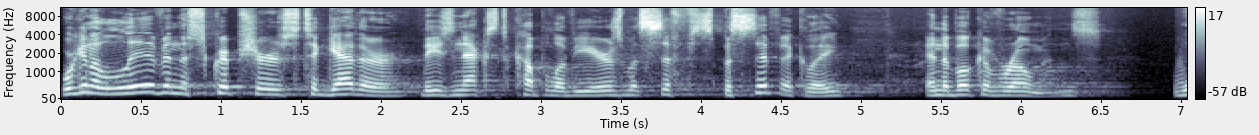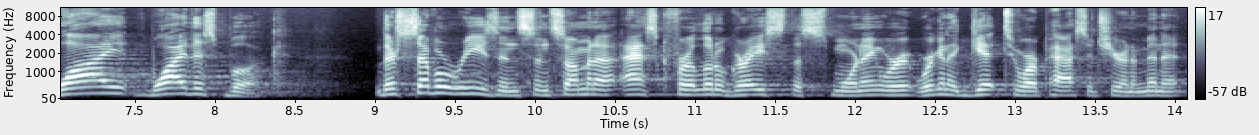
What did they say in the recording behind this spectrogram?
We're going to live in the scriptures together these next couple of years, but specifically in the book of Romans. Why, why this book? There's several reasons, and so I'm going to ask for a little grace this morning. We're, we're going to get to our passage here in a minute,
